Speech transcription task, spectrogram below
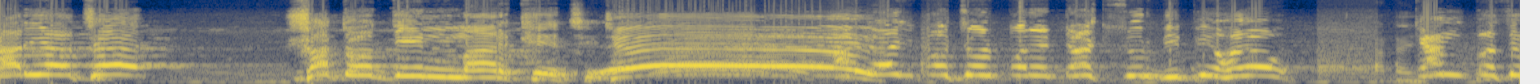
দাঁড়িয়ে আছে শত দিন মার খেয়েছে। আঠাশ বছর পরে ডাকসুর ভিপি হয়েও ক্যাম্পাসে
